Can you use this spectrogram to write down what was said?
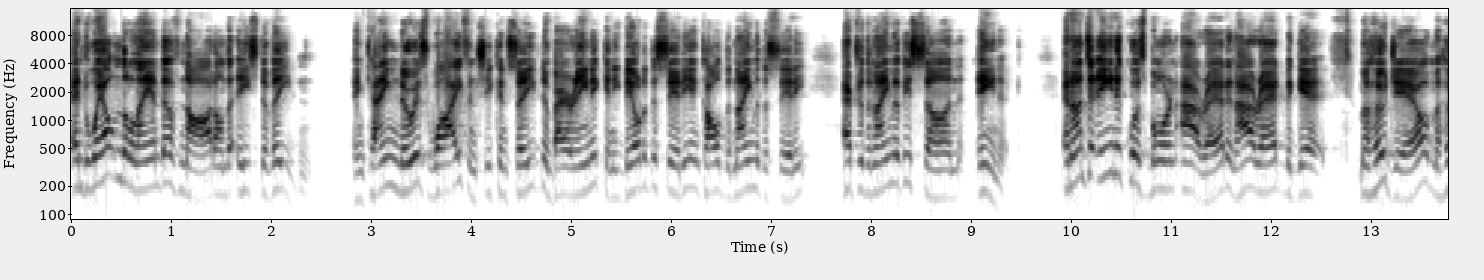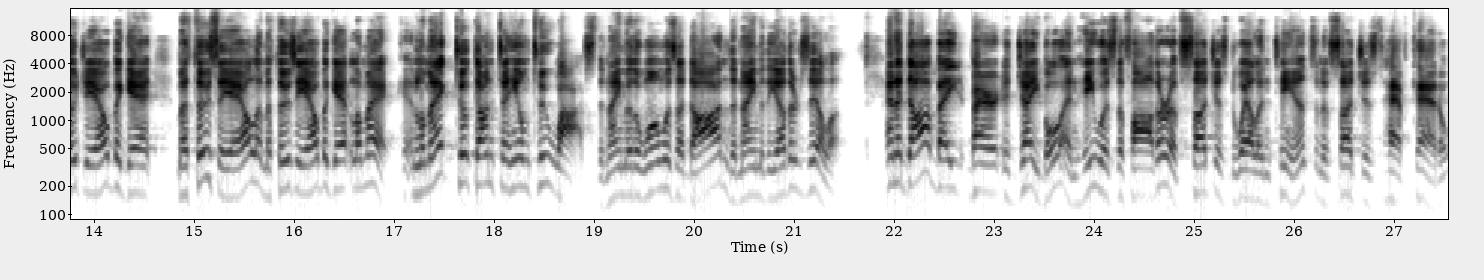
and dwelt in the land of Nod on the east of Eden. And Cain knew his wife, and she conceived and bare Enoch, and he builded a city and called the name of the city after the name of his son Enoch. And unto Enoch was born Irad, and Irad begat Mehujael, Mehujael begat Methusael, and Methusael begat Lamech. And Lamech took unto him two wives. The name of the one was Adah, and the name of the other Zillah. And Adah bare Jabal, and he was the father of such as dwell in tents, and of such as have cattle.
